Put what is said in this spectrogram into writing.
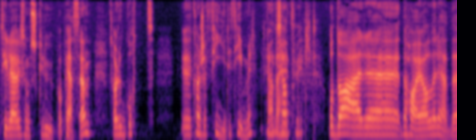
til jeg liksom skrur på PC-en, så har det gått eh, kanskje fire timer. Ja, det er helt vilt. Og da, er, eh, da har jeg allerede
